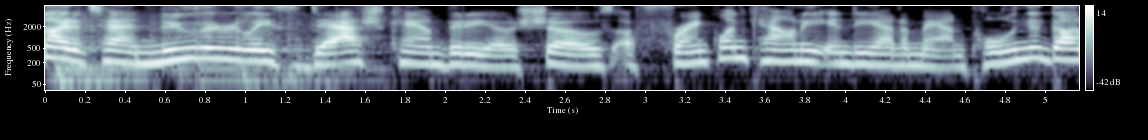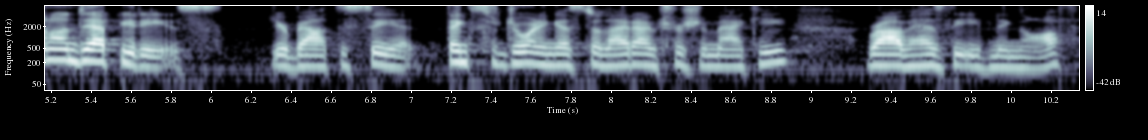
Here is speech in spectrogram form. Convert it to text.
tonight at 10, newly released dash cam video shows a Franklin County, Indiana man pulling a gun on deputies. You're about to see it. Thanks for joining us tonight. I'm Tricia Macke. Rob has the evening off.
